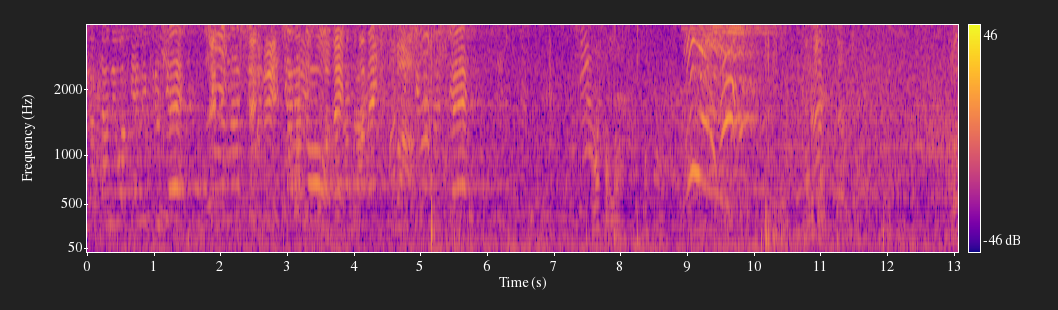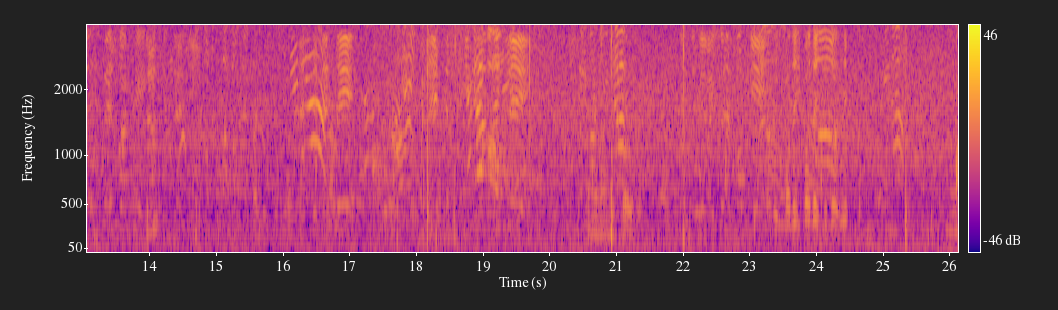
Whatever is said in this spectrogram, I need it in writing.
Wracamy, łapiemy krycie! 17 bez krycia, Rado! Wejdź, wejdź, 17! O cholera. Dobrze. Brawo! Nie ma nikogo. Podejdź, podejdź, podejdź, tylko nie... No?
